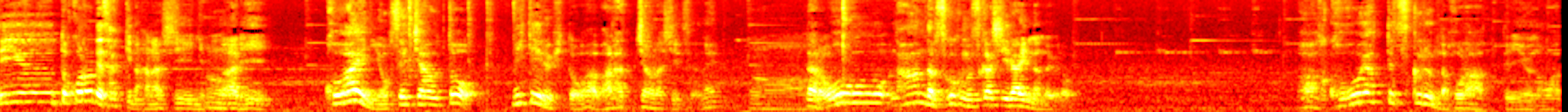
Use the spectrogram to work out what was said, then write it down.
っていうところでさっきの話にもなり、怖いに寄せちゃうと見てる人は笑っちゃうらしいですよね。だからおおなんだろうすごく難しいラインなんだけど。ああこうやって作るんだホラーっていうのは。っ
